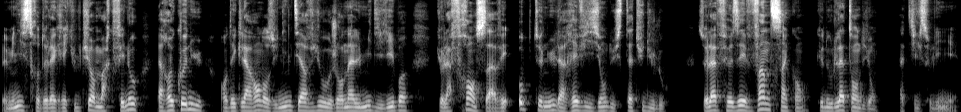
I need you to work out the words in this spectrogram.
Le ministre de l'Agriculture, Marc Fesneau, l'a reconnu en déclarant dans une interview au journal Midi Libre que la France avait obtenu la révision du statut du loup. Cela faisait 25 ans que nous l'attendions, a-t-il souligné.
